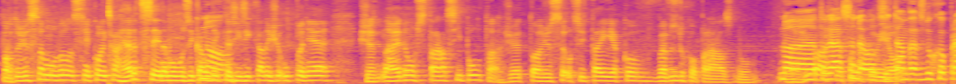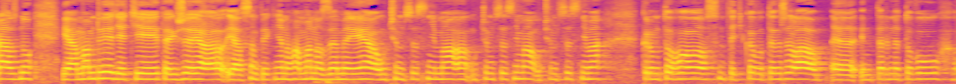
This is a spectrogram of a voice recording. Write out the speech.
protože jsem mluvil s několika herci nebo muzikanty, No. kteří říkali, že úplně, že najednou ztrácí pouta, že to, že se ocitají jako ve vzduchoprázdnu. No, Zažíváš to já něco se neocitám ve vzduchoprázdnu. Já mám dvě děti, takže já, já jsem pěkně nohama na zemi a učím se s nima a učím se s nima a učím se s nima. Krom toho jsem teďka otevřela eh, internetovou eh,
